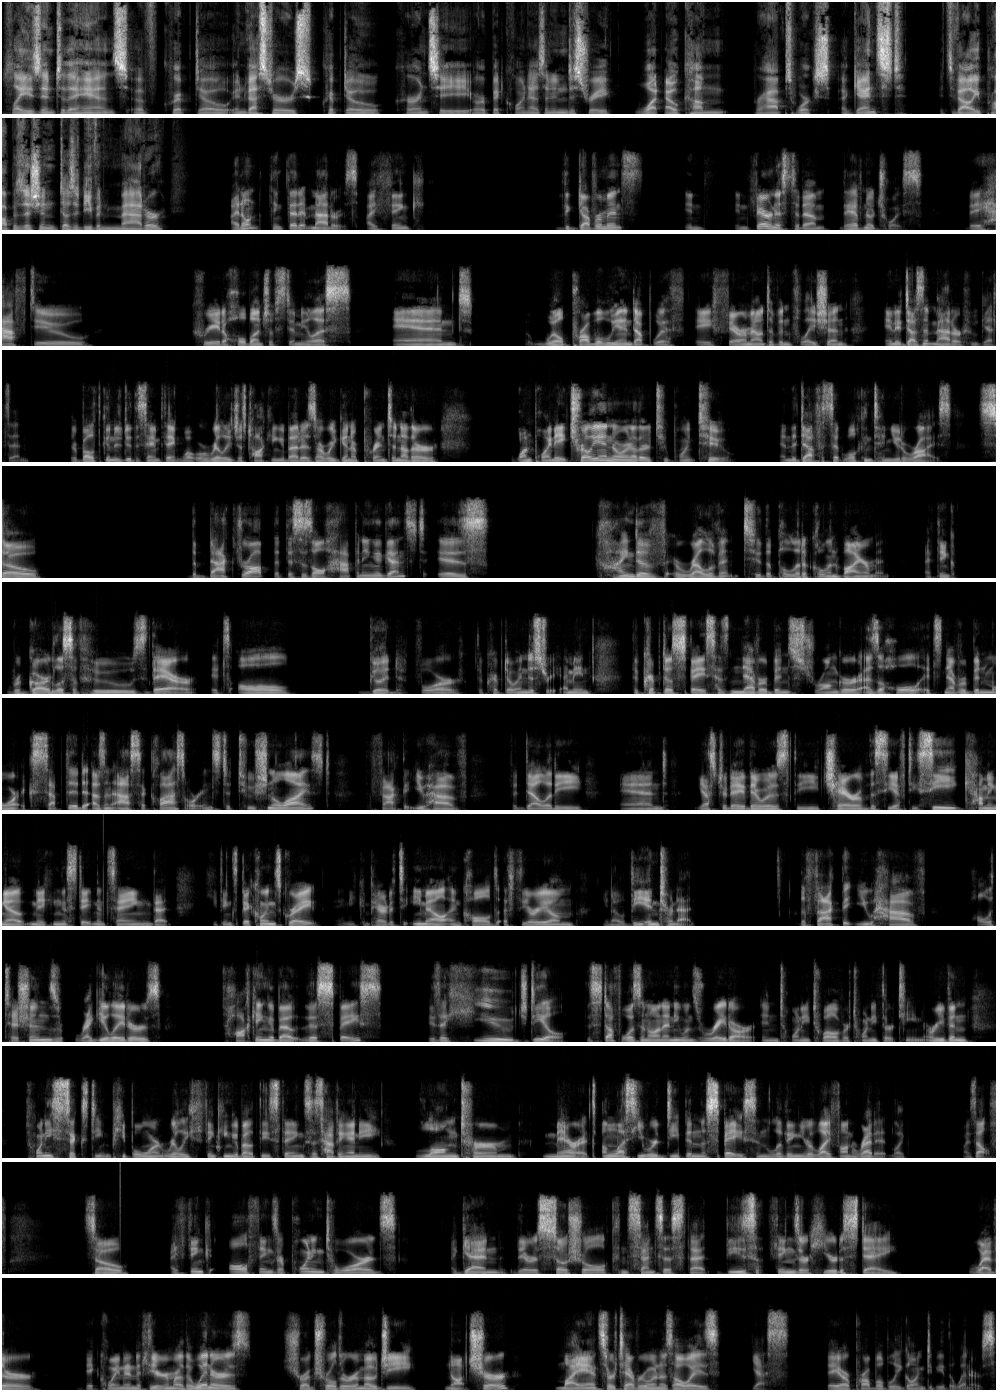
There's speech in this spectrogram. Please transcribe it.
plays into the hands of crypto investors, cryptocurrency, or Bitcoin as an industry? What outcome perhaps works against its value proposition? Does it even matter? I don't think that it matters. I think the governments, in in fairness to them, they have no choice. They have to create a whole bunch of stimulus and we'll probably end up with a fair amount of inflation. And it doesn't matter who gets in. They're both going to do the same thing. What we're really just talking about is are we going to print another 1.8 trillion or another 2.2? And the deficit will continue to rise. So the backdrop that this is all happening against is kind of irrelevant to the political environment. I think regardless of who's there, it's all good for the crypto industry. I mean, the crypto space has never been stronger as a whole. It's never been more accepted as an asset class or institutionalized. The fact that you have Fidelity and yesterday there was the chair of the CFTC coming out making a statement saying that he thinks Bitcoin's great and he compared it to email and called Ethereum, you know, the internet. The fact that you have politicians, regulators talking about this space is a huge deal. This stuff wasn't on anyone's radar in 2012 or 2013 or even 2016. People weren't really thinking about these things as having any long term merit unless you were deep in the space and living your life on Reddit, like myself. So I think all things are pointing towards, again, there is social consensus that these things are here to stay whether Bitcoin and Ethereum are the winners, shrug shoulder emoji, not sure. My answer to everyone is always yes, they are probably going to be the winners.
